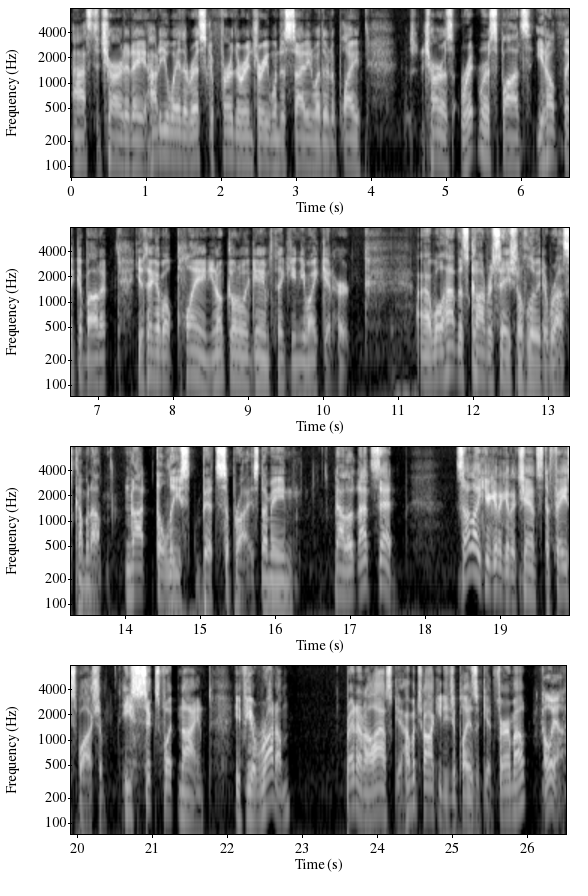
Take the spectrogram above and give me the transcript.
asked to Chara today How do you weigh the risk of further injury when deciding whether to play? Chara's written response, you don't think about it. You think about playing. You don't go to a game thinking you might get hurt. Uh, we'll have this conversation with Louis DeBrusk coming up. Not the least bit surprised. I mean, now that said, it's not like you're going to get a chance to face wash him. He's six foot nine. If you run him, Brendan, I'll ask you, how much hockey did you play as a kid? Fair amount. Oh yeah.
